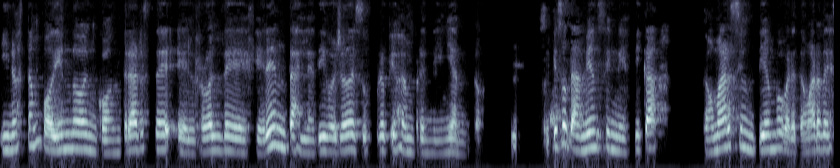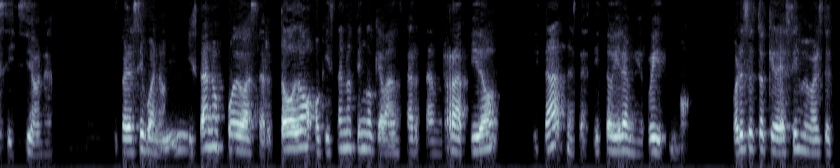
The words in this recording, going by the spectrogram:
y no están pudiendo encontrarse el rol de gerentas, les digo yo, de sus propios emprendimientos. Porque eso también significa tomarse un tiempo para tomar decisiones. Pero decir, bueno, quizá no puedo hacer todo o quizá no tengo que avanzar tan rápido, quizá necesito ir a mi ritmo. Por eso esto que decís me parece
